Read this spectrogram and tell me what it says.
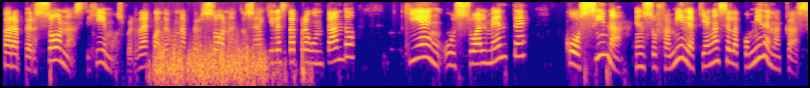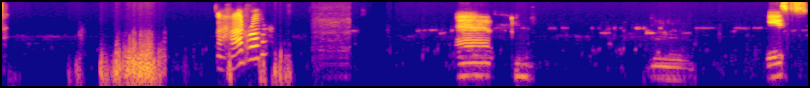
Para personas, dijimos, ¿verdad? Cuando es una persona. Entonces aquí le está preguntando quién usualmente cocina en su familia, quién hace la comida en la casa. Ajá, Robert. Mm, is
